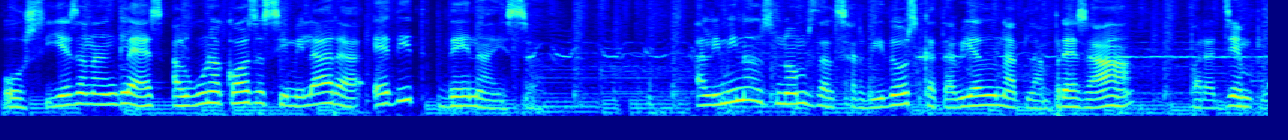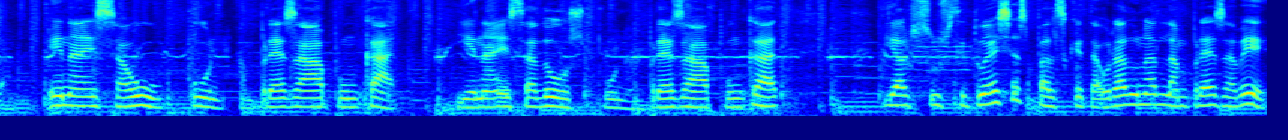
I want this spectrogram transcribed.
o, si és en anglès, alguna cosa similar a Edit DNS. Elimina els noms dels servidors que t'havia donat l'empresa A, per exemple, ns1.empresaa.cat i ns2.empresaa.cat, i els substitueixes pels que t'haurà donat l'empresa B,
